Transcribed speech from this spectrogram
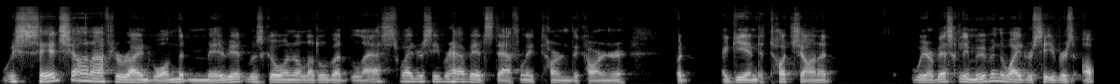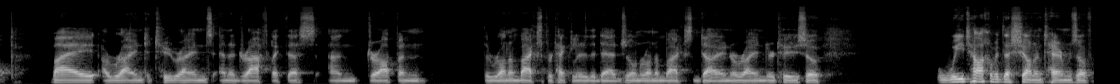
we said, Shawn, after round one that maybe it was going a little bit less wide receiver heavy. It's definitely turned the corner. But again, to touch on it, we are basically moving the wide receivers up by a round to two rounds in a draft like this and dropping the running backs, particularly the dead zone running backs, down a round or two. So we talk about this, Shawn, in terms of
